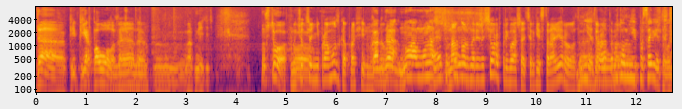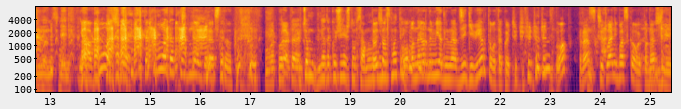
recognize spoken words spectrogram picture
Да, Пьер Паоло Да, хочу да. да, отметить. Ну что? Мы э, что-то сегодня не про музыку, а про фильмы. Когда, Ну, ну а у нас... А это- Нам нужно режиссеров приглашать, Сергея Староверова, вот, Нет, оператора. вот он мне и посоветовал зеленый слоник. А, вот что! Так вот откуда ноги растут. вот вот так. вот. Причем у меня такое ощущение, что он сам его То есть не он, смотрел. он, наверное, медленно от Зиги Вертова такой, чуть-чуть-чуть, оп, раз, к Светлане Басковой подошли.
